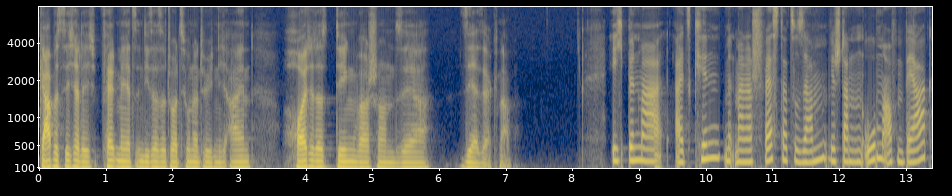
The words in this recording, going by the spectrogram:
gab es sicherlich, fällt mir jetzt in dieser Situation natürlich nicht ein. Heute das Ding war schon sehr, sehr, sehr knapp. Ich bin mal als Kind mit meiner Schwester zusammen, wir standen oben auf dem Berg,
